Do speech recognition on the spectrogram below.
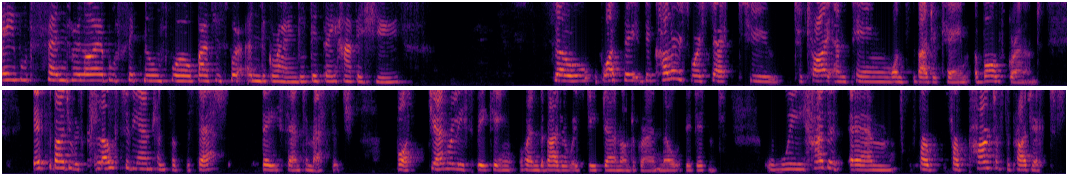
able to send reliable signals while badgers were underground, or did they have issues? So what the, the colours were set to, to try and ping once the badger came above ground. If the badger was close to the entrance of the sett, they sent a message. But generally speaking, when the badger was deep down underground, no, they didn't. We had it um, for, for part of the project,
